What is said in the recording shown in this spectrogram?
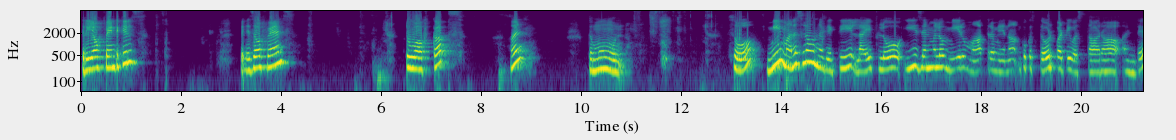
3 of pentacles page of wands two of cups and the moon so మీ మనసులో ఉన్న వ్యక్తి లైఫ్లో ఈ జన్మలో మీరు మాత్రమేనా? ఇంకొక థర్డ్ పార్టీ వస్తారా? అంటే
